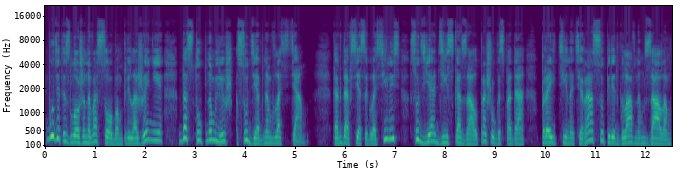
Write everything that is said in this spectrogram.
будет изложено в особом приложении, доступном лишь судебным властям. Когда все согласились, судья Ди сказал, «Прошу, господа, пройти на террасу перед главным залом.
